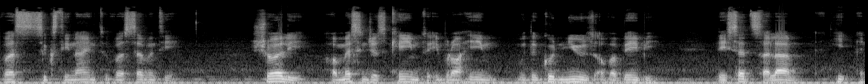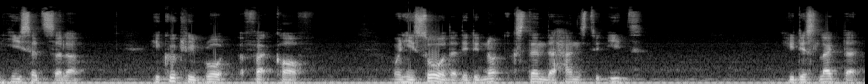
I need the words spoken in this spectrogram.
verse 69 to verse 70, Surely our messengers came to Ibrahim with the good news of a baby. They said salam, and he said salam. He quickly brought a fat calf. When he saw that they did not extend their hands to eat, he disliked that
